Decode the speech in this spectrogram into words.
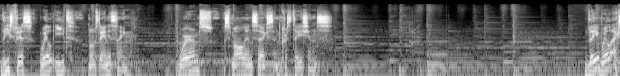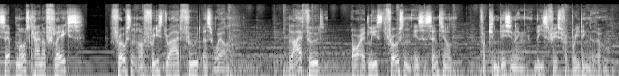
These fish will eat most anything. Worms, small insects and crustaceans. They will accept most kind of flakes, frozen or freeze-dried food as well. Live food, or at least frozen, is essential for conditioning these fish for breeding though.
